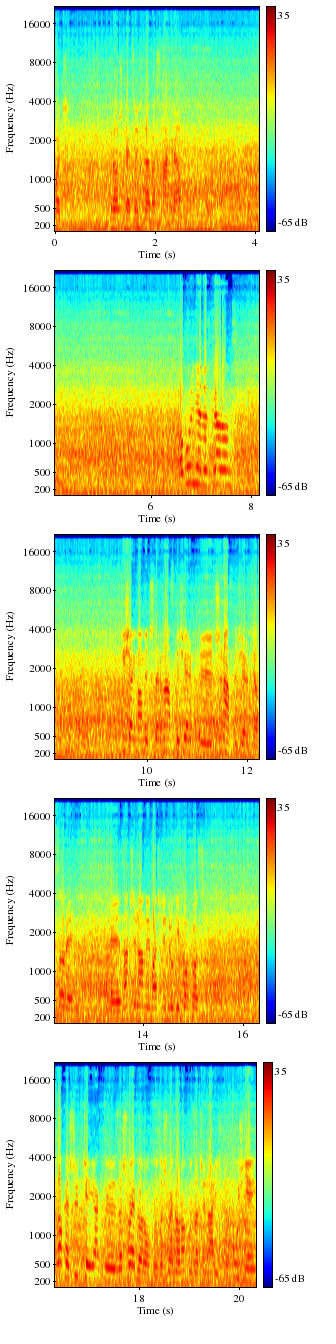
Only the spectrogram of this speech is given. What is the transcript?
choć troszkę coś dla Was nagram. Ogólnie rzecz biorąc, dzisiaj mamy 14 sierp- y, 13 sierpnia, sorry. Y, Zaczynamy właśnie drugi pokos. Trochę szybciej jak y, zeszłego roku. Zeszłego roku zaczynaliśmy później,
